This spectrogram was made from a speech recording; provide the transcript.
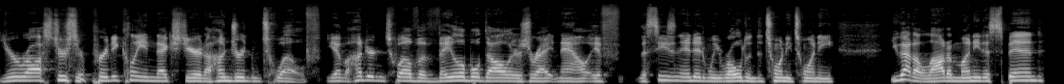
your rosters are pretty clean next year at 112. You have 112 available dollars right now. If the season ended and we rolled into 2020, you got a lot of money to spend,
